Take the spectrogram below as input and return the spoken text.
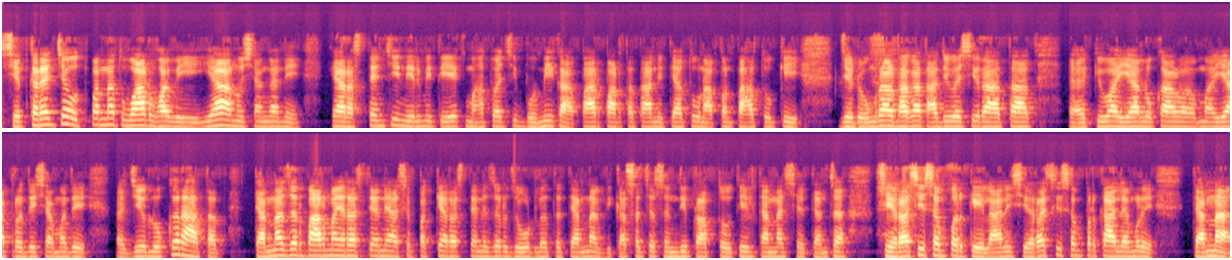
शेतकऱ्यांच्या उत्पन्नात वाढ व्हावी या अनुषंगाने या रस्त्यांची निर्मिती एक महत्त्वाची भूमिका पार पाडतात आणि त्यातून आपण पाहतो की जे डोंगराळ भागात आदिवासी राहतात किंवा या लोका म या प्रदेशामध्ये जे लोक राहतात, त्यांना जर बारमाही रस्त्याने असे पक्क्या रस्त्याने जर जोडलं, तर त्यांना विकासाच्या संधी प्राप्त होतील. त्यांना शे त्यांचा शहराशी संपर्क येईल आणि शहराशी संपर्क आल्यामुळे त्यांना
